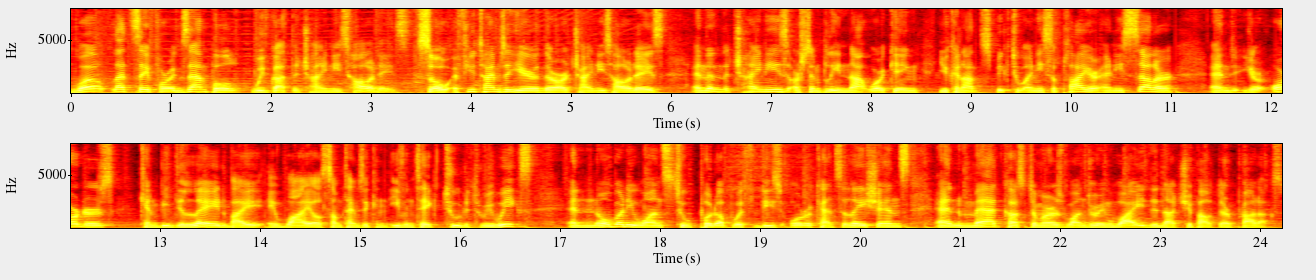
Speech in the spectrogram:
well, let's say for example, we've got the Chinese holidays. So a few times a year there are Chinese holidays and then the Chinese are simply not working. You cannot speak to any supplier, any seller, and your orders can be delayed by a while. Sometimes it can even take two to three weeks and nobody wants to put up with these order cancellations and mad customers wondering why you did not ship out their products.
